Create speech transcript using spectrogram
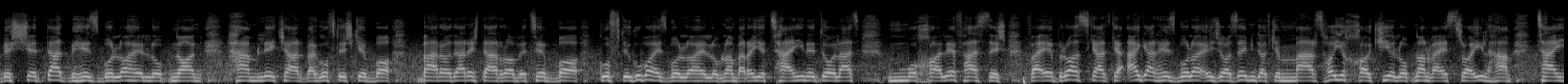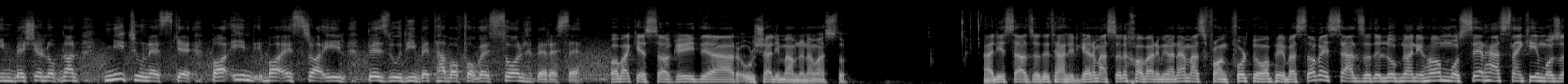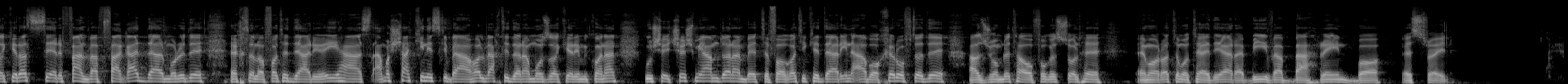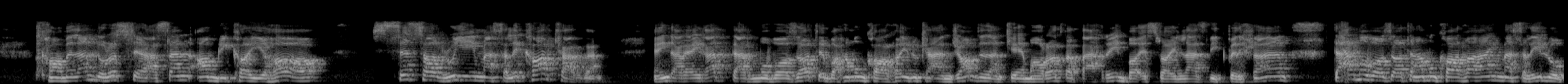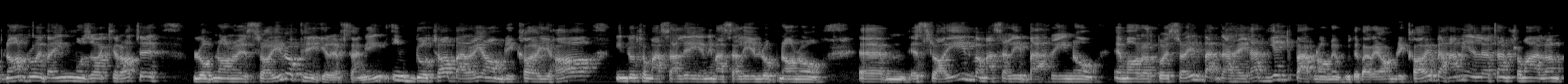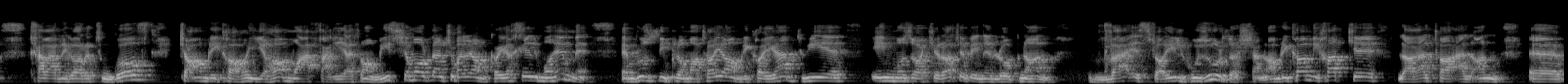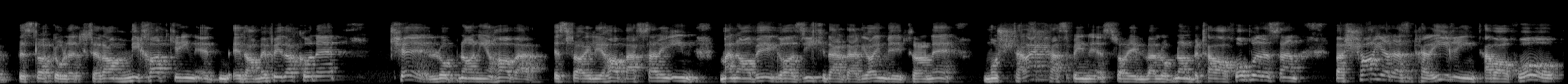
به شدت به حزب الله لبنان حمله کرد و گفتش که با برادرش در رابطه با گفتگو با حزب الله لبنان برای تعیین دولت مخالف هستش و ابراز کرد که اگر حزب اجازه می‌داد که مرزهای خاکی لبنان و اسرائیل هم تعیین بشه. لبنان می‌تونست که با این با اسرائیل به زودی به توافق صلح برسه. بابک اساقی در اورشلیم ممنونم از تو. علی سعدزاده تحلیلگر مسائل خاورمیانه از فرانکفورت به ما پیوسته. آقای سعدزاده لبنانی ها مصر هستند که این مذاکرات صرفا و فقط در مورد اختلافات دریایی هست. اما شکی نیست که به هر حال وقتی دارن مذاکره می‌کنن گوشه چشمی هم دارن به اتفاقاتی که در این اواخر افتاده از جمله توافق صلح امارات متحده عربی و بحرین با اسرائیل. کاملا درسته. اصلا آمریکایی ها سه سال روی این مسئله کار کردن. یعنی در حقیقت در موازات با همون کارهایی رو که انجام دادن که امارات و بحرین با اسرائیل نزدیک بشن در موازات همون کارها همین مسئله لبنان رو و این مذاکرات لبنان و اسرائیل رو پی گرفتن. این این دوتا برای آمریکایی ها این دوتا مسئله یعنی مسئله لبنان و اسرائیل و مسئله بحرین و امارات با اسرائیل در حقیقت یک برنامه بوده برای آمریکایی به همین علت هم شما الان خبرنگارتون گفت که آمریکایی ها موفقیت آمیز شمردن چون برای آمریکایی خیلی مهمه. امروز دیپلمات های آمریکایی هم توی این مذاکرات بین لبنان و اسرائیل حضور داشتن. آمریکا می‌خواد که لاقل تا الان اصطلاح دولت ترام می‌خواد که این ادامه پیدا کنه که لبنانی ها و اسرائیلی ها بر سر این منابع گازی که در دریای مدیترانه مشترک هست بین اسرائیل و لبنان به توافق برسن و شاید از طریق این توافق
